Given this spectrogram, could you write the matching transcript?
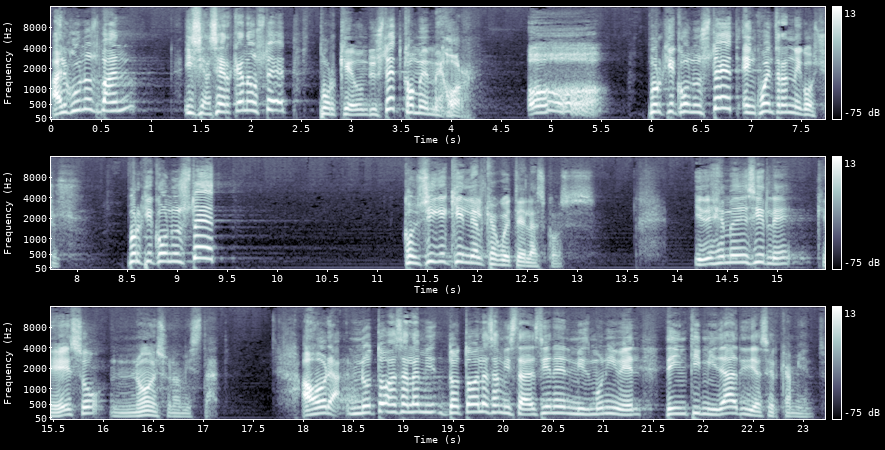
Algunos van y se acercan a usted porque donde usted come mejor. Oh. Porque con usted encuentran negocios. Porque con usted consigue quien le alcahuete las cosas. Y déjeme decirle que eso no es una amistad. Ahora, no todas, no todas las amistades tienen el mismo nivel de intimidad y de acercamiento.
